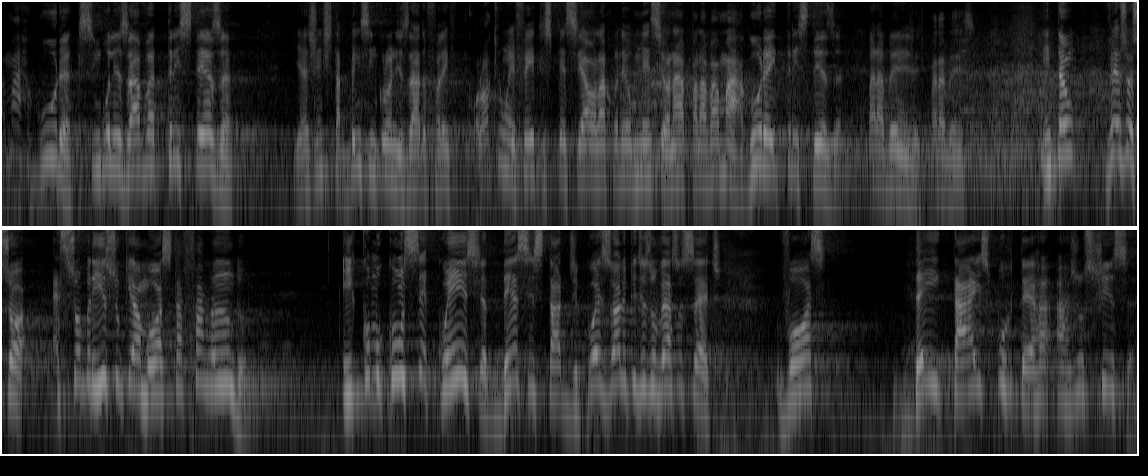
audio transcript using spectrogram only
amargura, que simbolizava tristeza. E a gente está bem sincronizado. Eu falei, coloque um efeito especial lá quando eu mencionar a palavra amargura e tristeza. Parabéns, gente, parabéns. Então, veja só, é sobre isso que Amós está falando. E como consequência desse estado de coisas, olha o que diz o verso 7: Vós deitais por terra a justiça.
